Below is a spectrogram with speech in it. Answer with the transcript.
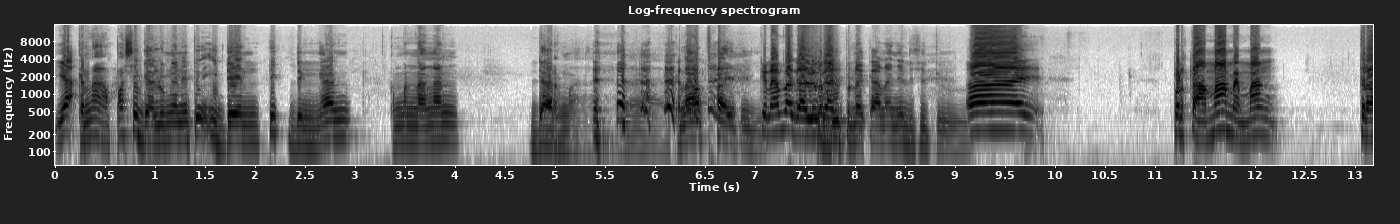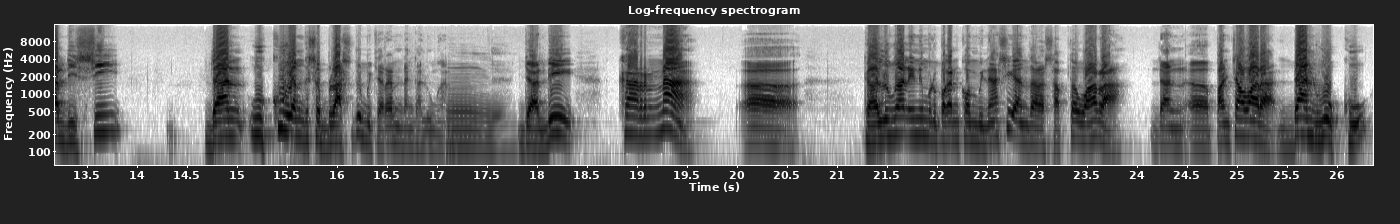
Ya. Kenapa sih galungan itu identik dengan kemenangan Dharma. Nah, kenapa itu? Ji? Kenapa galungan? Lebih penekanannya di situ. Eh, pertama memang tradisi dan wuku yang ke-11 itu bicara tentang galungan. Hmm, iya. Jadi karena eh, galungan ini merupakan kombinasi antara saptawara dan eh, pancawara dan wuku,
